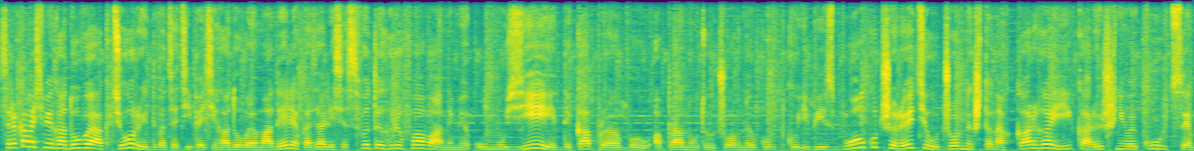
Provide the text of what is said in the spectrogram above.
48гадовыя акцёры і 25гадовая мадэль аказаліся сфотаграфаванымі у музеі дэкапра быў апрануты ў чорную куртку і бейсболку чырэці ў чорных штанах карга і карычневай курцы.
